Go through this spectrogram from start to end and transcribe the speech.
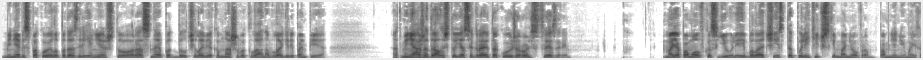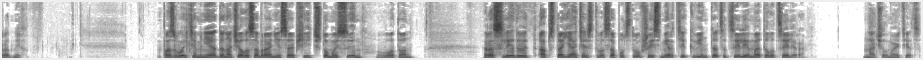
Меня беспокоило подозрение, что раз Непот был человеком нашего клана в лагере Помпея, от меня ожидалось, что я сыграю такую же роль с Цезарем. Моя помолвка с Юлией была чисто политическим маневром, по мнению моих родных. Позвольте мне до начала собрания сообщить, что мой сын, вот он, расследует обстоятельства, сопутствовавшие смерти Квинта Цицилия Мэттела Целлера. Начал мой отец.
